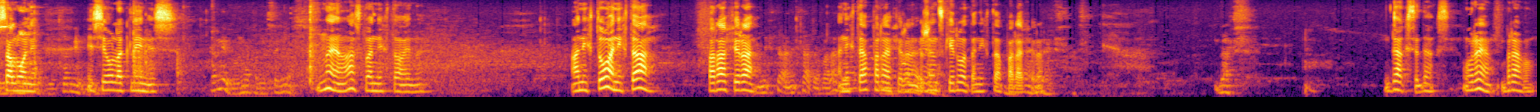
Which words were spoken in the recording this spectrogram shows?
салони. И сеула клиниш. Не, ну, а asta нихто и не. А нихто, а нихта. Парафира. Анихта парафира. Женский род, а анихта парафира. Дакси, дакси. Уре, браво.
